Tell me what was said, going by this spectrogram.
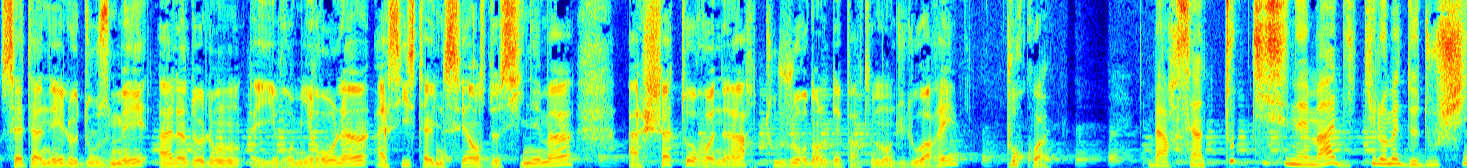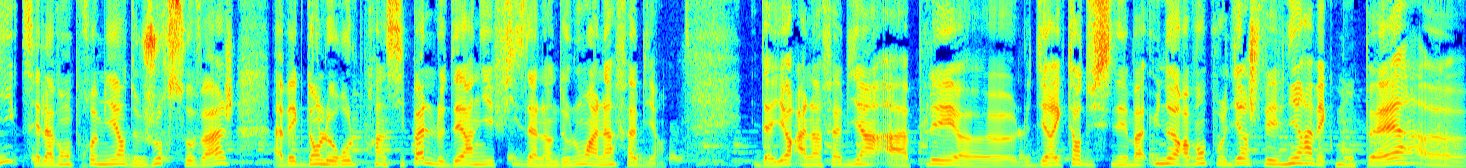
cette année, le 12 mai, Alain Delon et Hiromi Rollin assistent à une séance de cinéma à Château-Renard, toujours dans le département du Loiret. Pourquoi? Bah c'est un tout petit cinéma, à 10 km de Douchy. C'est l'avant-première de Jour sauvage, avec dans le rôle principal le dernier fils d'Alain Delon, Alain Fabien. D'ailleurs, Alain Fabien a appelé euh, le directeur du cinéma une heure avant pour lui dire Je vais venir avec mon père. Euh,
